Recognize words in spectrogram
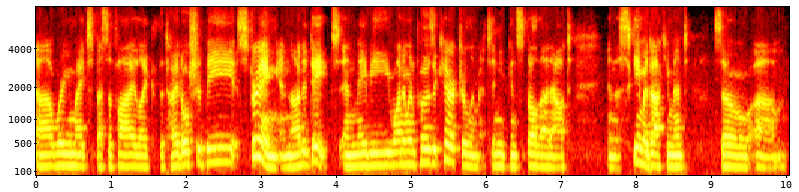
Uh, where you might specify like the title should be string and not a date, and maybe you want to impose a character limit, and you can spell that out in the schema document. So, um,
